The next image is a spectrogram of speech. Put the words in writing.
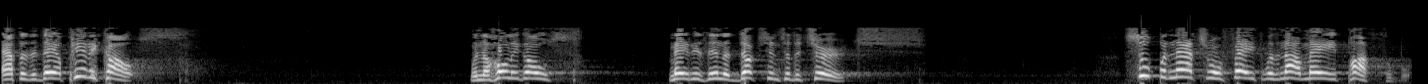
After the day of Pentecost, when the Holy Ghost made his introduction to the church, supernatural faith was now made possible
